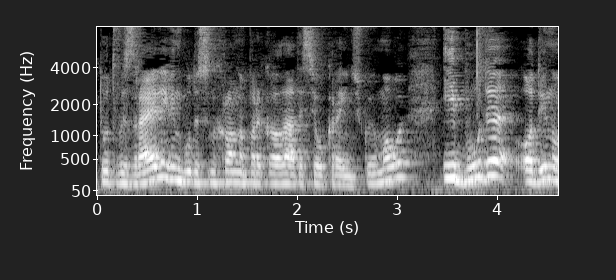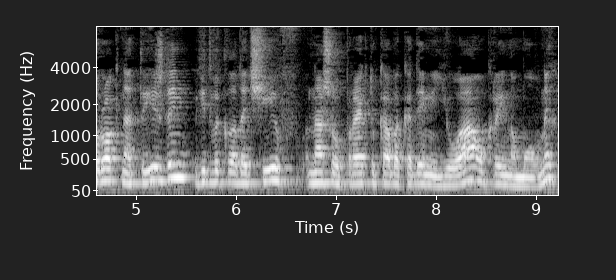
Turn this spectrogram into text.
Тут в Ізраїлі він буде синхронно перекладатися українською мовою, і буде один урок на тиждень від викладачів нашого проекту Каб Академії ЮА україномовних,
